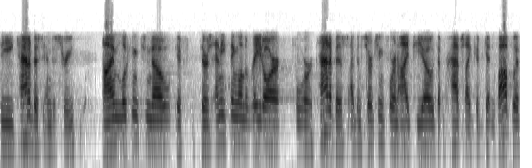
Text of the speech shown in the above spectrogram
the cannabis industry. I'm looking to know if there's anything on the radar for cannabis. I've been searching for an IPO that perhaps I could get involved with.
